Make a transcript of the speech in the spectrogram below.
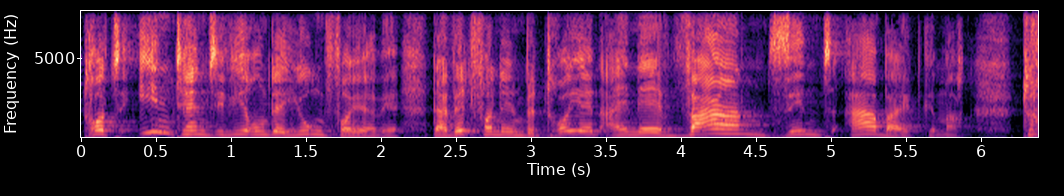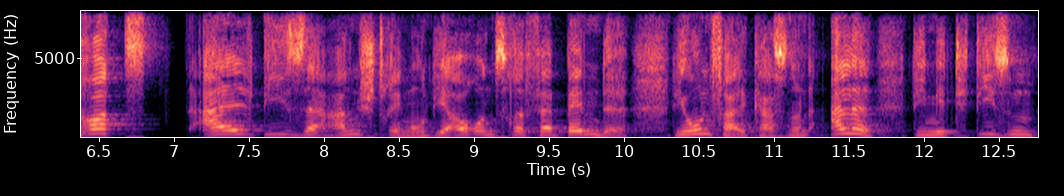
trotz Intensivierung der Jugendfeuerwehr, da wird von den Betreuern eine Wahnsinnsarbeit gemacht. Trotz all diese Anstrengungen, die auch unsere Verbände, die Unfallkassen und alle, die mit diesem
